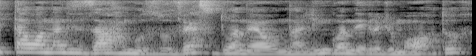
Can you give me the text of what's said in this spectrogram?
Que tal analisarmos o verso do anel na língua negra de Mordor?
